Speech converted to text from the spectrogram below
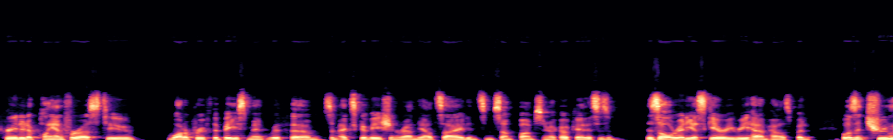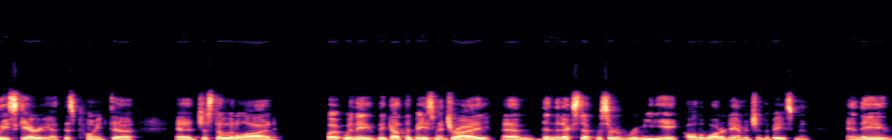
created a plan for us to waterproof the basement with um, some excavation around the outside and some sump pumps. And you're like, okay, this is a, this is already a scary rehab house, but it wasn't truly scary at this point. Uh, uh, just a little odd. But when they, they got the basement dry, um, then the next step was sort of remediate all the water damage in the basement. And they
